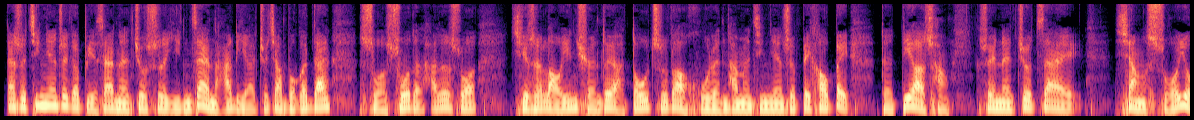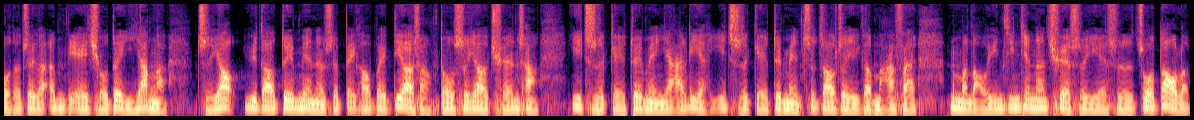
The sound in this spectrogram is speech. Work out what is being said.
但是今天这个比赛呢，就是赢在哪里啊？就像博格丹所说的，他是说，其实老鹰全队啊都知道湖人他们今天是背靠背的第二场，所以呢就在。像所有的这个 NBA 球队一样啊，只要遇到对面呢是背靠背第二场，都是要全场一直给对面压力啊，一直给对面制造这一个麻烦。那么老鹰今天呢，确实也是做到了。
